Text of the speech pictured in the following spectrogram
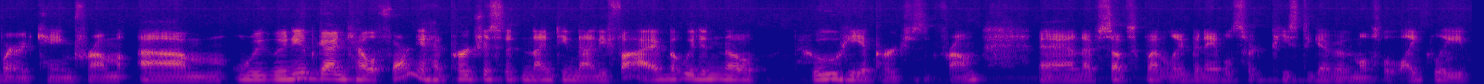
where it came from. Um, we, we knew the guy in California had purchased it in 1995, but we didn't know who he had purchased it from. And I've subsequently been able to sort of piece together the most likely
